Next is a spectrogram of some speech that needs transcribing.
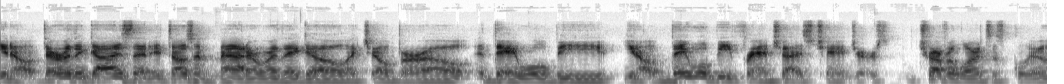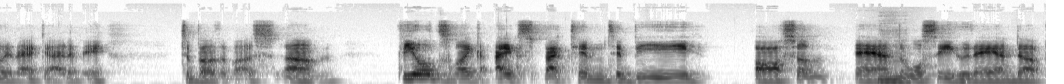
you know, there are the guys that it doesn't matter where they go, like Joe Burrow. They will be, you know, they will be franchise changers. Trevor Lawrence is clearly that guy to me, to both of us. Um, Fields, like I expect him to be awesome, and Mhm. we'll see who they end up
